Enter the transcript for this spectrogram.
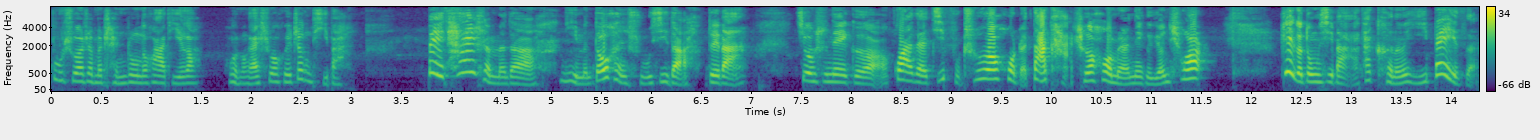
不说这么沉重的话题了，我们来说回正题吧。备胎什么的，你们都很熟悉的，对吧？就是那个挂在吉普车或者大卡车后面那个圆圈儿，这个东西吧，它可能一辈子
